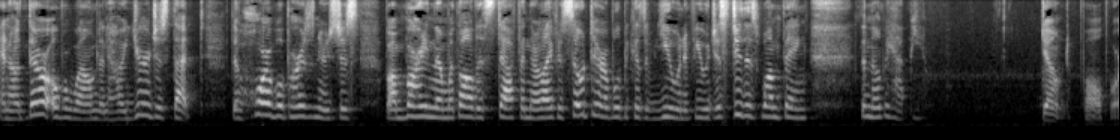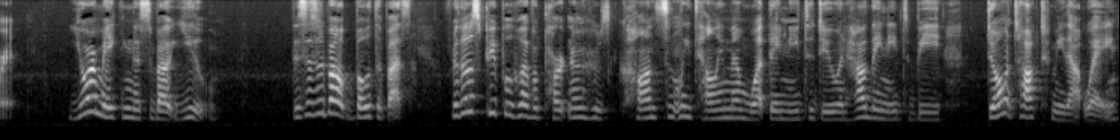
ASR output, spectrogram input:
and how they're overwhelmed and how you're just that the horrible person who's just bombarding them with all this stuff and their life is so terrible because of you and if you would just do this one thing, then they'll be happy. Don't fall for it. You're making this about you. This is about both of us. For those people who have a partner who's constantly telling them what they need to do and how they need to be, don't talk to me that way.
